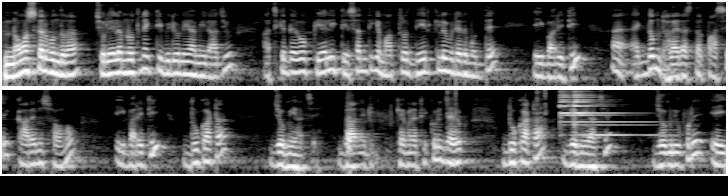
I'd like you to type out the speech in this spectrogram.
নমস্কার বন্ধুরা, চলে এলাম নতুন একটি ভিডিও নিয়ে আমি রাজু। আজকে দেখো পিয়ালি স্টেশন থেকে মাত্র দেড় কিলোমিটারের মধ্যে এই বাড়িটি হ্যাঁ একদম ঢালাই রাস্তার পাশে কারেন্ট সহ এই বাড়িটি দু কাটা জমি আছে। দাঁড়ান একটু ক্যামেরা ঠিক করি, যাই হোক, দু কাটা জমি আছে। জমির উপরে এই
